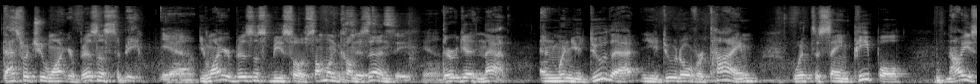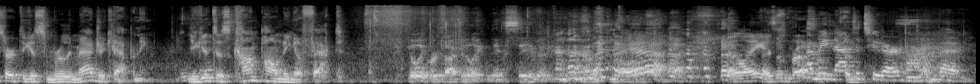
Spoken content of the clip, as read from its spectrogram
that's what you want your business to be. Yeah. You want your business to be so if someone comes in, yeah. they're getting that. And when you do that and you do it over time with the same people, now you start to get some really magic happening. You get this compounding effect. I feel like we're talking to like Nick Saban. Yeah. I like It's it. impressive. I mean, not to toot our horn, but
